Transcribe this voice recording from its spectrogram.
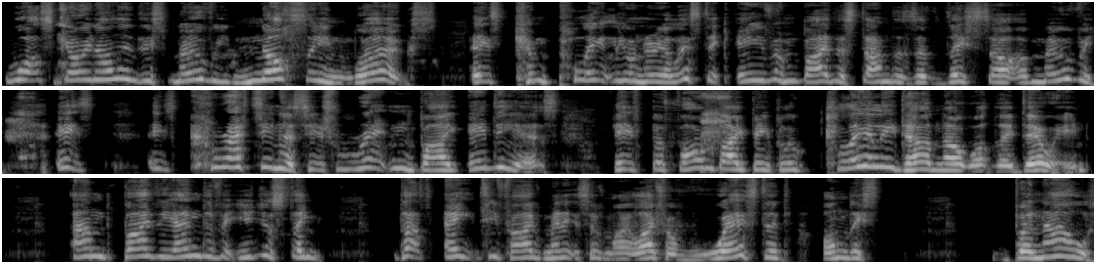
What's going on in this movie? Nothing works. It's completely unrealistic, even by the standards of this sort of movie. It's it's cretinous. It's written by idiots. It's performed by people who clearly don't know what they're doing. And by the end of it, you just think that's 85 minutes of my life I've wasted on this banal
